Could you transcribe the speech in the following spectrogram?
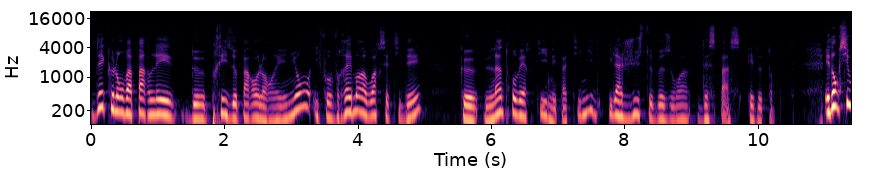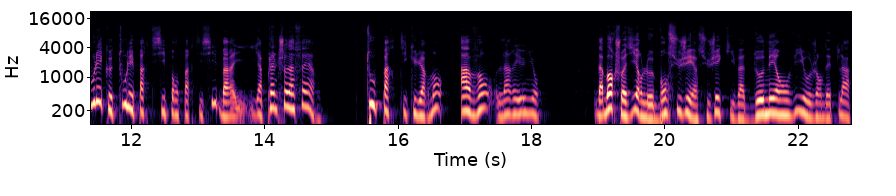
dès que l'on va parler de prise de parole en réunion, il faut vraiment avoir cette idée que l'introverti n'est pas timide, il a juste besoin d'espace et de temps. Et donc, si vous voulez que tous les participants participent, ben, il y a plein de choses à faire tout particulièrement avant la réunion. D'abord, choisir le bon sujet, un sujet qui va donner envie aux gens d'être là.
